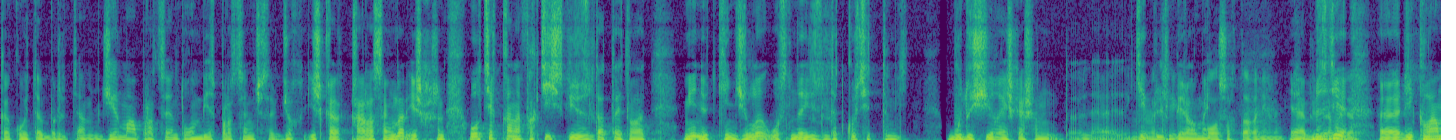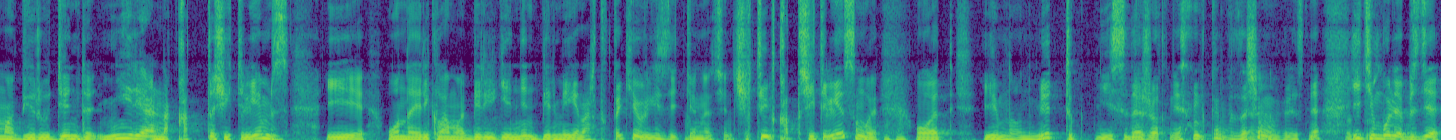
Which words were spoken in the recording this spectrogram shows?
Какой то бір там жиырма процент он бес процент жасап жоқ. Ешқа қарасаңдар ешқашан ол тек қана фактический результатты айта алады. Мен өткен жылы осындай результат көрсеттім дейді. Будущийға ешқашан ә, кепілдік бере алмайды. болашақтағы нені иә бізде ә, реклама беруден де нереально қатты шектелгенбіз. И ондай реклама бергеннен бермеген артық та кейбір кезде өйткені сен шектел қатты шектелгенсің ғой. Ол айтады е мынауның не түк несі де жоқ не как бы зачем вы бересің иә и тем более бізде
